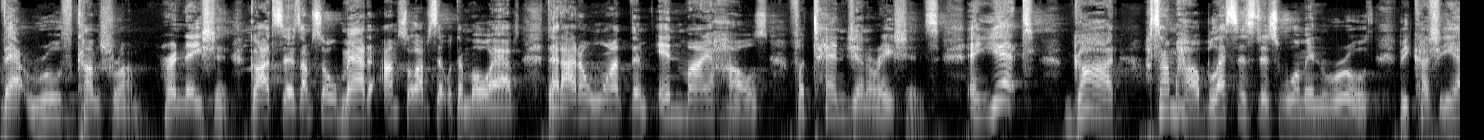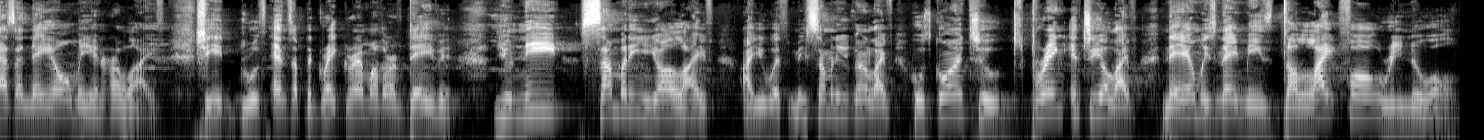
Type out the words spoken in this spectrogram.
that Ruth comes from, her nation. God says, I'm so mad, I'm so upset with the Moabs that I don't want them in my house for 10 generations. And yet, God somehow blesses this woman Ruth because she has a Naomi in her life. She Ruth ends up the great grandmother of David. You need somebody in your life. Are you with me? Somebody in your life who's going to bring into your life. Naomi's name means delightful renewal.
